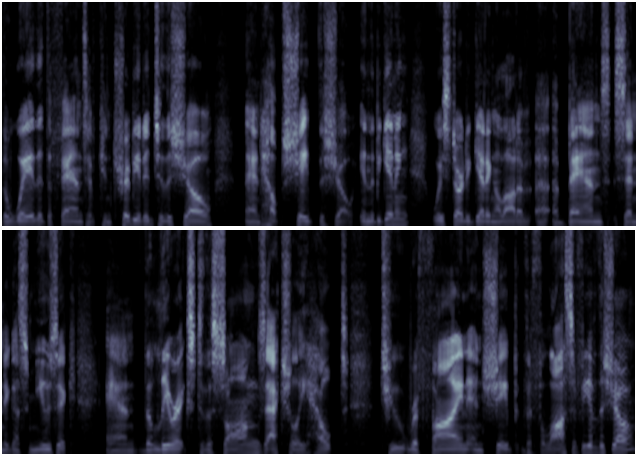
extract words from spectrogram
the way that the fans have contributed to the show and helped shape the show. In the beginning, we started getting a lot of uh, uh, bands sending us music, and the lyrics to the songs actually helped to refine and shape the philosophy of the show.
